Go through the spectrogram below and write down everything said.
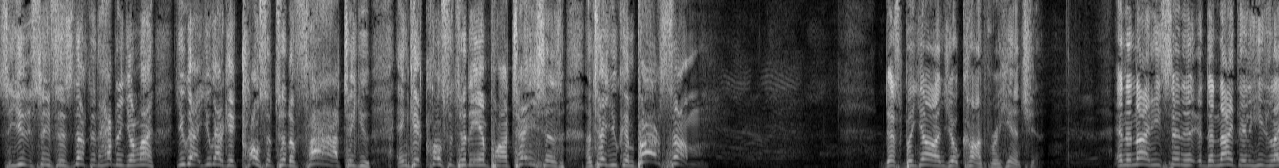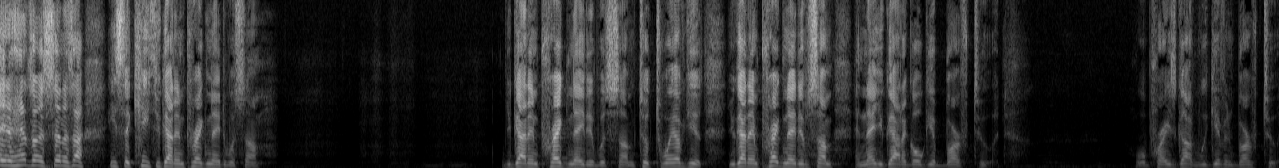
See, you see, if there's nothing happening in your life, you got you got to get closer to the fire to you and get closer to the impartations until you can birth something that's beyond your comprehension. And the night he sent the night that he laid hands on his sinners, he said, Keith, you got impregnated with something. You got impregnated with something. Took 12 years. You got impregnated with something, and now you got to go give birth to it. Well, praise God, we're giving birth to it.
